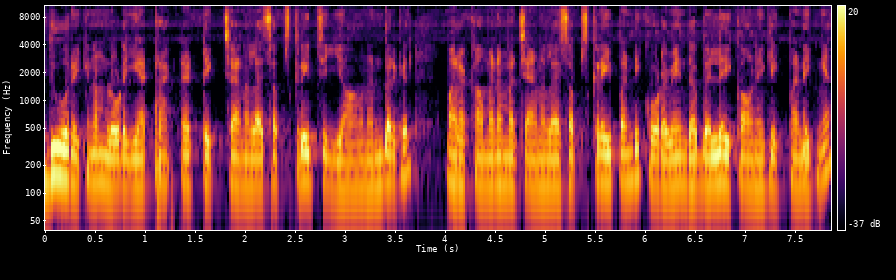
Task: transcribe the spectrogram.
இதுவரைக்கும் நம்மளுடைய டிராக்டர் டெக் சேனலை சப்ஸ்கிரைப் செய்யாத நண்பர்கள் மறக்காமல் நம்ம சேனலை சப்ஸ்கிரைப் பண்ணி கூடவே இந்த பெல் ஐக்கானை கிளிக் பண்ணிக்கங்க.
